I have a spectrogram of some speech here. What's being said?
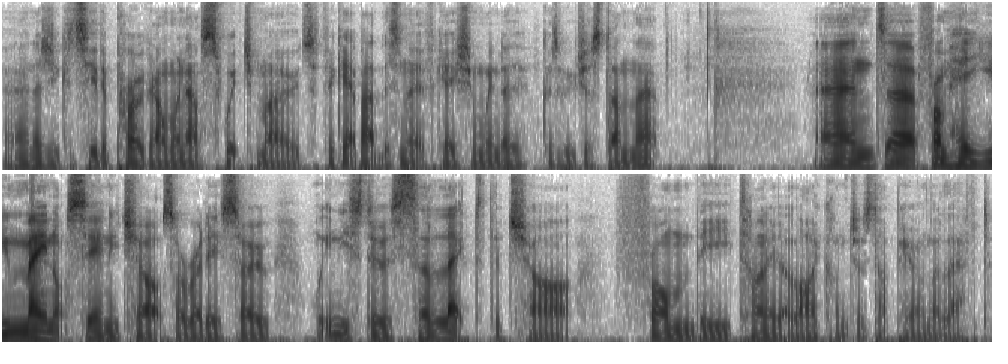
And as you can see, the program will now switch modes. Forget about this notification window because we've just done that. And uh, from here, you may not see any charts already. So what you need to do is select the chart from the tiny little icon just up here on the left.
